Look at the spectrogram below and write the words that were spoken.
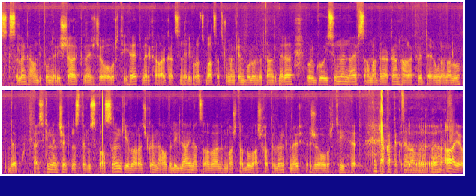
սկսել ենք հանդիպումների շարք մեր ժողովրդի հետ, մեր քաղաքացիների, որոնց բացատրում ենք այն բոլոր վտանգները, որ գոյություն ունեն նաև համանadrական հանրակրվե տեղ ունենալու դեպքում։ Այսինքն մենք չենք նստելու սպասենք եւ առաջկայում ավելի լայնածավալ մասշտաբով աշխատելու ենք մեր ժողովրդի հետ։ Ճակատեք ձևավորում։ Այո,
